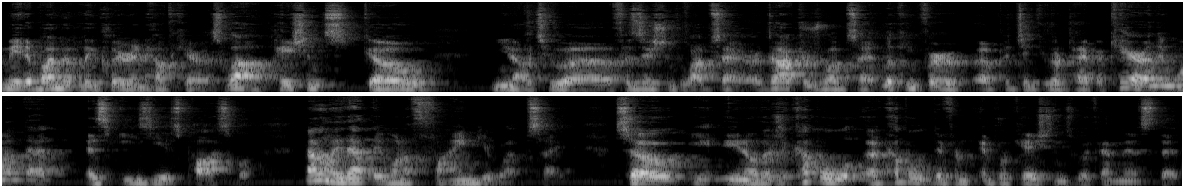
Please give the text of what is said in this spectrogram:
made abundantly clear in healthcare as well. Patients go you know to a physician's website or a doctor's website looking for a particular type of care and they want that as easy as possible not only that, they want to find your website. So you, know, there's a couple a couple of different implications within this that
